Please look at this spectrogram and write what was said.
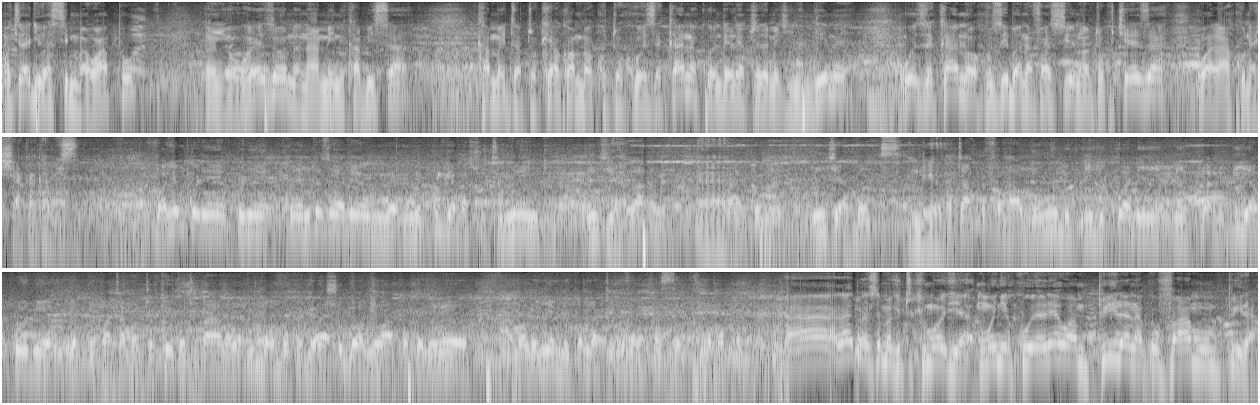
Wachezaji wa Simba wapo wenye uwezo, na naamini kabisa kama itatokea kwamba kutokuwezekana kuendelea kucheza mechi nyingine, uwezekano wa kuziba nafasi hiyo na watu kucheza, wala hakuna shaka kabisa. Mwalimu, kwenye, kwenye, kwenye mchezo wa leo mme- mmepiga mashuti mengi nje ya lango na kwenye nje ya box. Ndio. Nataka kufahamu huu ilikuwa ni, ni plan B ya kwenu ya, ya kupata matokeo kutokana na ugumu ambao Kagera Sugar wamewapa kwenye eneo ama wenyewe mlikuwa mnatengeneza nafasi za kufunga mabao. Ah, lazima nasema kitu kimoja, mwenye kuelewa mpira na kufahamu mpira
